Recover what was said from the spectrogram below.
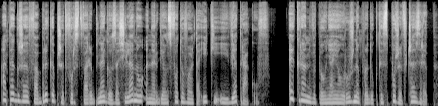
a także fabrykę przetwórstwa rybnego zasilaną energią z fotowoltaiki i wiatraków. Ekran wypełniają różne produkty spożywcze z ryb.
